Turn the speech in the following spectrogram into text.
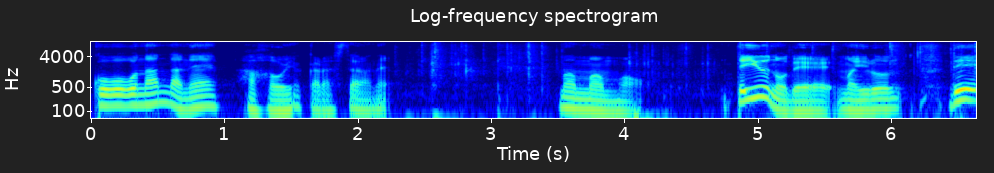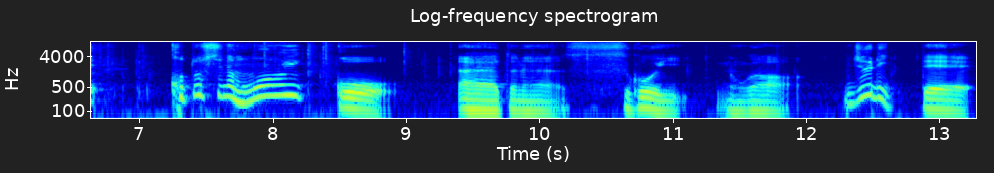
子なんだね。母親からしたらね。まあまあまあ。っていうので、まあいろん、で、今年ね、もう一個、えー、っとね、すごいのが、ジュリって、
